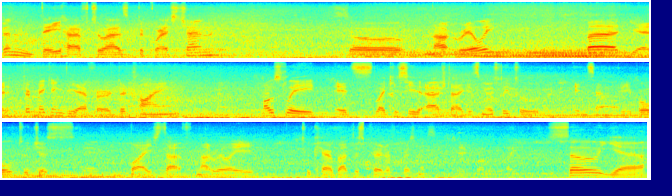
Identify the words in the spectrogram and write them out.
even they have to ask the question. So not really. But yeah they're making the effort. They're trying. Mostly it's like you see the hashtag it's mostly to incent people to just buy stuff not really to care about the spirit of christmas. So yeah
